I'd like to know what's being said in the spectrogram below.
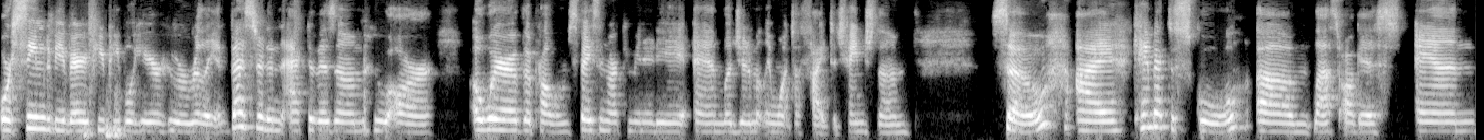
or seem to be very few people here who are really invested in activism, who are aware of the problems facing our community and legitimately want to fight to change them. So I came back to school um, last August and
